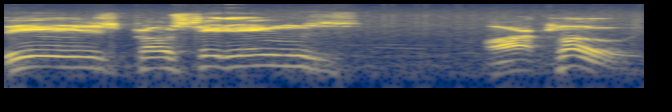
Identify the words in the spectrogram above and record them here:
These proceedings are closed.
